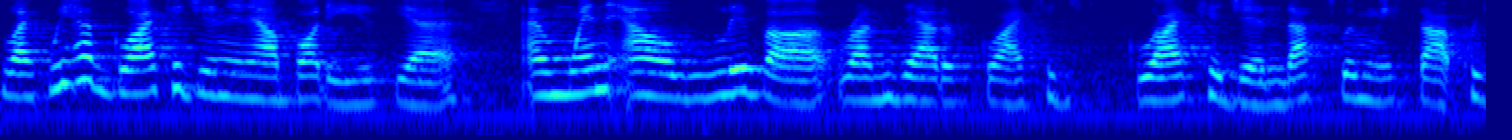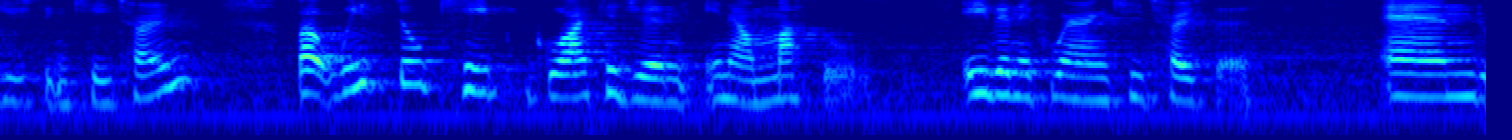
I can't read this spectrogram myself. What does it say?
like we have glycogen in our bodies, yeah, and when our liver runs out of glycogen, that's when we start producing ketones. But we still keep glycogen in our muscles, even if we're in ketosis. And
